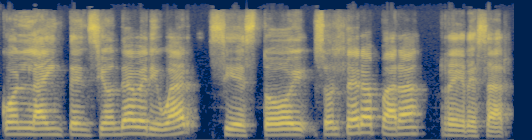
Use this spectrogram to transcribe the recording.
con la intención de averiguar si estoy soltera para regresar.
